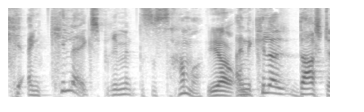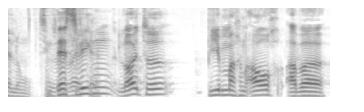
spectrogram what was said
Ki- ein Killer-Experiment. Das ist Hammer. Ja, Eine Killer-Darstellung. Deswegen, Leute, wir machen auch, aber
